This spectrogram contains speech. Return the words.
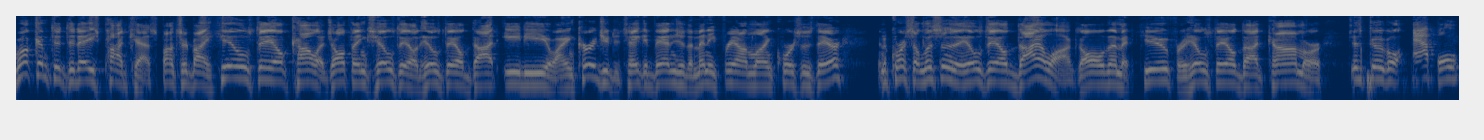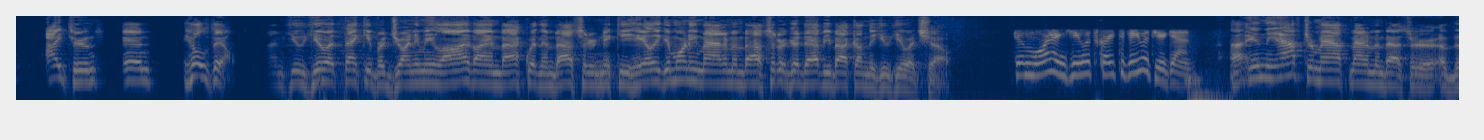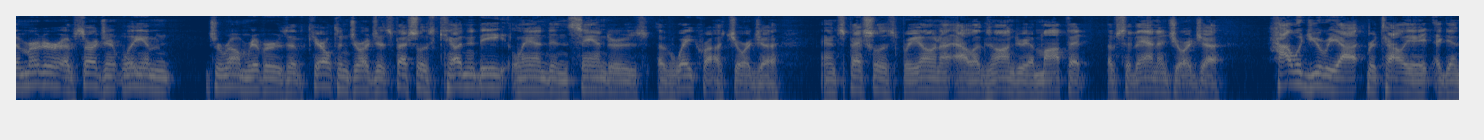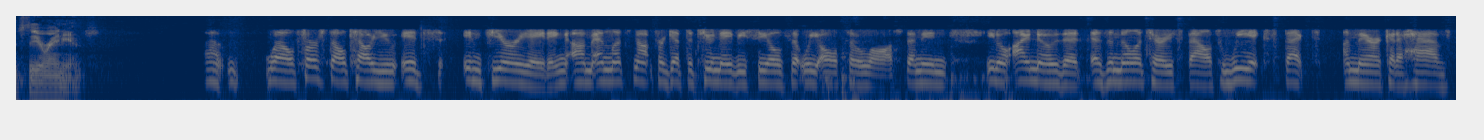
Welcome to today's podcast, sponsored by Hillsdale College. All things Hillsdale at hillsdale.edu. I encourage you to take advantage of the many free online courses there. And of course, to listen to the Hillsdale dialogues, all of them at Hugh for Hillsdale.com or just Google Apple, iTunes, and Hillsdale. I'm Hugh Hewitt. Thank you for joining me live. I am back with Ambassador Nikki Haley. Good morning, Madam Ambassador. Good to have you back on the Hugh Hewitt Show. Good morning, Hugh. It's great to be with you again. Uh, in the aftermath, Madam Ambassador, of the murder of Sergeant William Jerome Rivers of Carrollton, Georgia, Specialist Kennedy Landon Sanders of Waycross, Georgia, and Specialist Breonna Alexandria Moffett of Savannah, Georgia, how would you rea- retaliate against the Iranians? Uh, well, first I'll tell you it's infuriating. Um, and let's not forget the two Navy SEALs that we also lost. I mean, you know, I know that as a military spouse, we expect America to have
